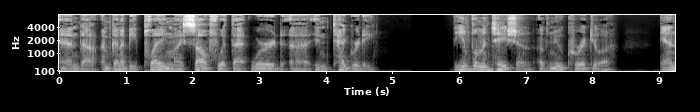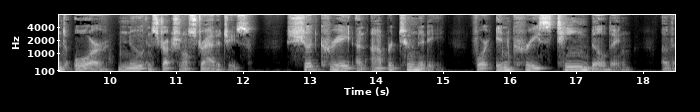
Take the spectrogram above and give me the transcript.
and uh, I'm going to be playing myself with that word uh, integrity. The implementation of new curricula and or new instructional strategies should create an opportunity for increased team building of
